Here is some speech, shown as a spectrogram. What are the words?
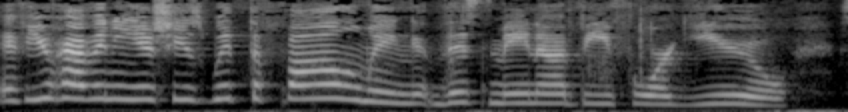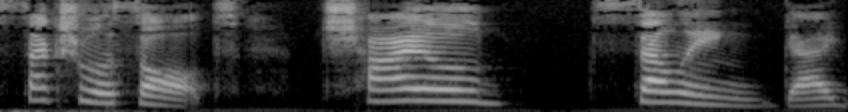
If you have any issues with the following, this may not be for you. Sexual assault, child selling, I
